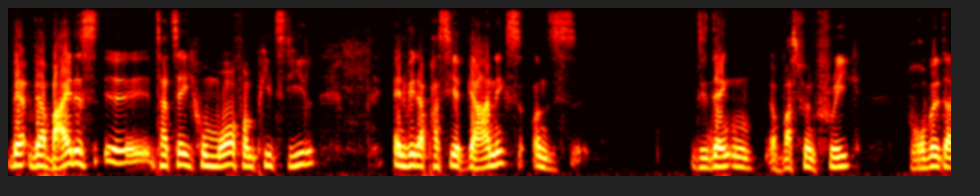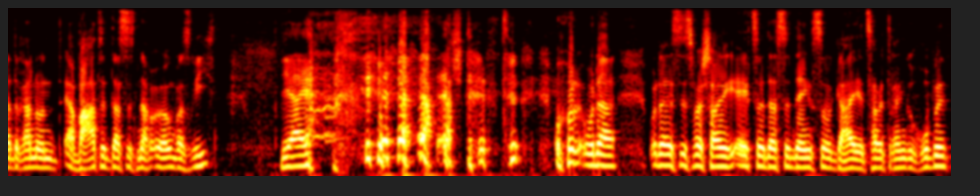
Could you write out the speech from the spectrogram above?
wer, wer beides äh, tatsächlich Humor von Pete Steele, entweder passiert gar nichts und s- die denken, was für ein Freak, rubbelt da dran und erwartet, dass es nach irgendwas riecht. Ja, ja. Oder, oder, oder es ist wahrscheinlich echt so, dass du denkst, so geil, jetzt habe ich dran gerubbelt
